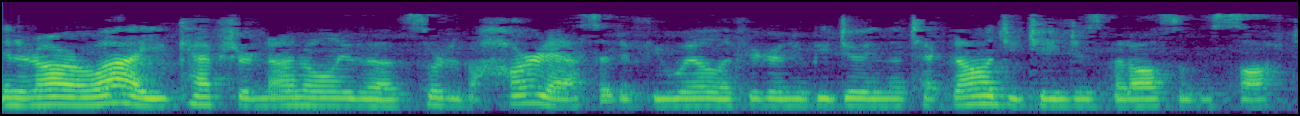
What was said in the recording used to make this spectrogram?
in an ROI, you capture not only the sort of the hard asset, if you will, if you're going to be doing the technology changes, but also the soft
